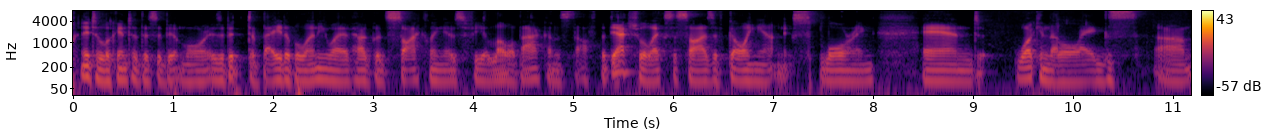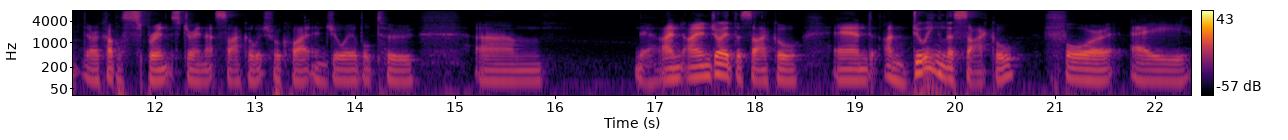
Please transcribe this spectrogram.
I need to look into this a bit more. Is a bit debatable anyway of how good cycling is for your lower back and stuff. But the actual exercise of going out and exploring and working the legs. Um, there are a couple of sprints during that cycle which were quite enjoyable too. Um, yeah, I, I enjoyed the cycle, and I'm doing the cycle for a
